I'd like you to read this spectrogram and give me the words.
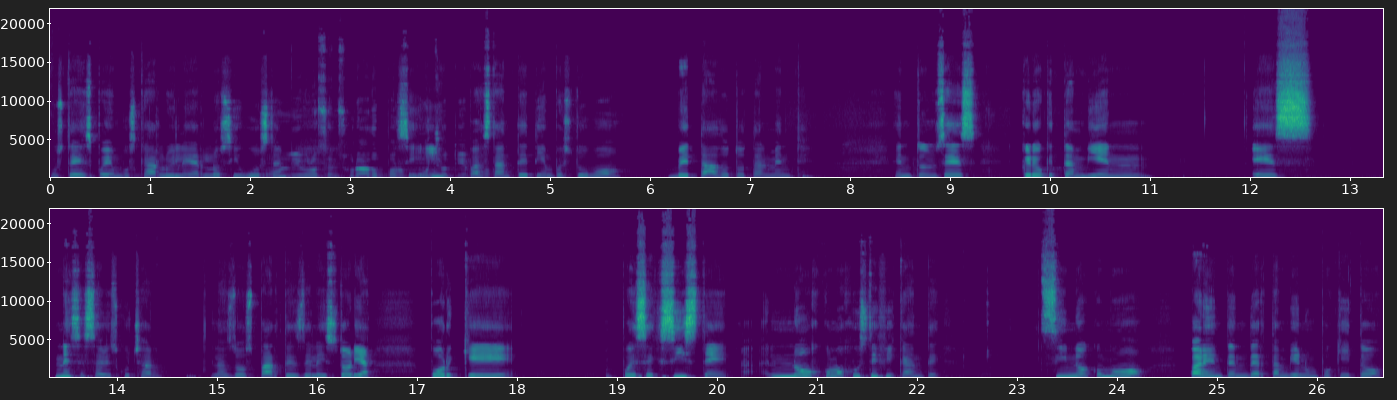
Ustedes pueden buscarlo y leerlo si gustan. Un libro censurado por mucho tiempo. Bastante tiempo estuvo vetado totalmente. Entonces, creo que también es necesario escuchar las dos partes de la historia porque pues existe no como justificante, sino como para entender también un poquito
